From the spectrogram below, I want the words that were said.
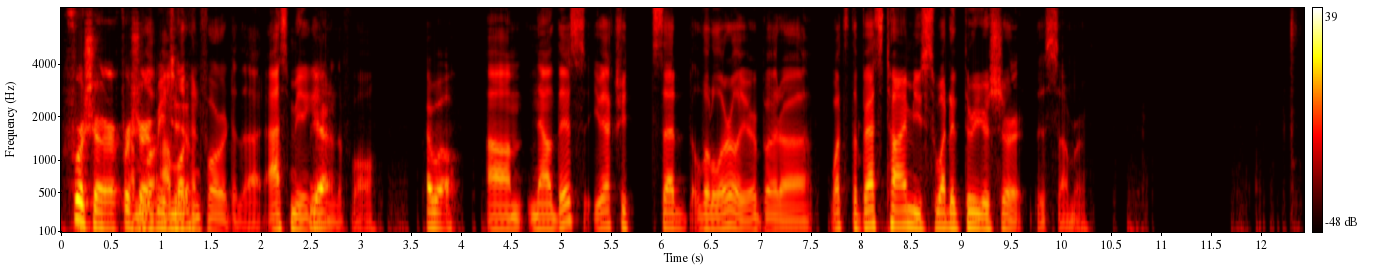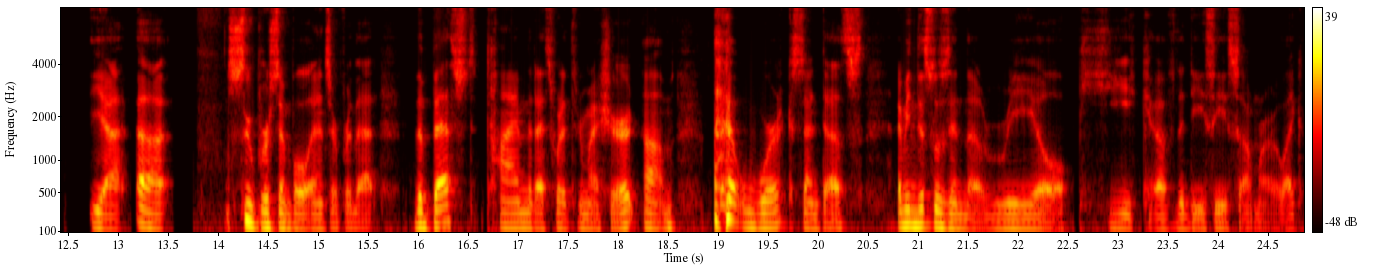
For sure, for I'm, sure. lo- I'm too. looking forward to that. Ask me again Yeah. in the fall. I will. Um, now this you actually said a little earlier, but uh, what's the best time you sweated through your shirt this summer? Yeah, uh, super simple answer for that. The best time that I sweated through my shirt, um, work sent us. I mean, this was in the real peak of the DC summer, like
